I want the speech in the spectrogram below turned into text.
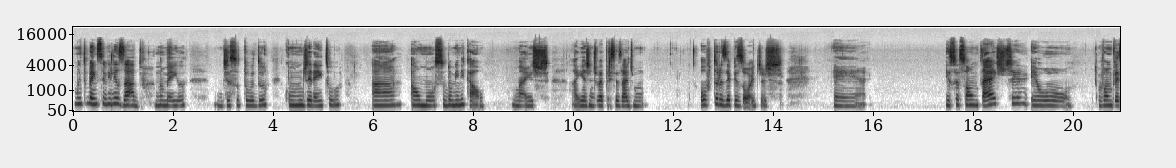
muito bem civilizado no meio disso tudo com direito a almoço dominical. Mas aí a gente vai precisar de outros episódios. É... Isso é só um teste. Eu vamos ver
